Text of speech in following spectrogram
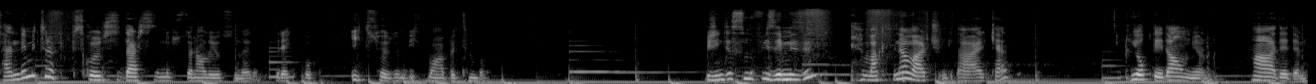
sen de mi trafik psikolojisi dersini üstten alıyorsun dedim. Direkt bu. İlk sözüm, ilk muhabbetim bu. Birinci sınıf vizemizin vaktine var çünkü daha erken. Yok dedi almıyorum. Ha dedim.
